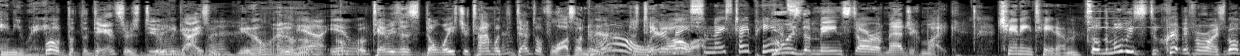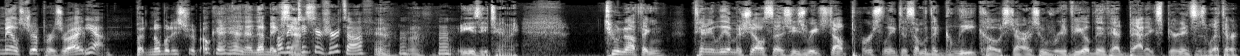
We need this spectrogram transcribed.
anyway. Well, but the dancers do. The guys, you know, I don't know. Yeah, ew. Oh, oh, Tammy says, don't waste your time with the dental floss underwear. no, Just take wear it all nice, off. some nice tight pants. Who is the main star of Magic Mike? Channing Tatum? So the movie's, correct me if I'm wrong, it's about male strippers, right? Yeah. But nobody's strip. Okay, yeah, that makes Oh, they take their shirts off. Yeah, easy, Tammy. Two nothing. Tammy Lea Michele says she's reached out personally to some of the Glee co-stars who've revealed they've had bad experiences with her.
